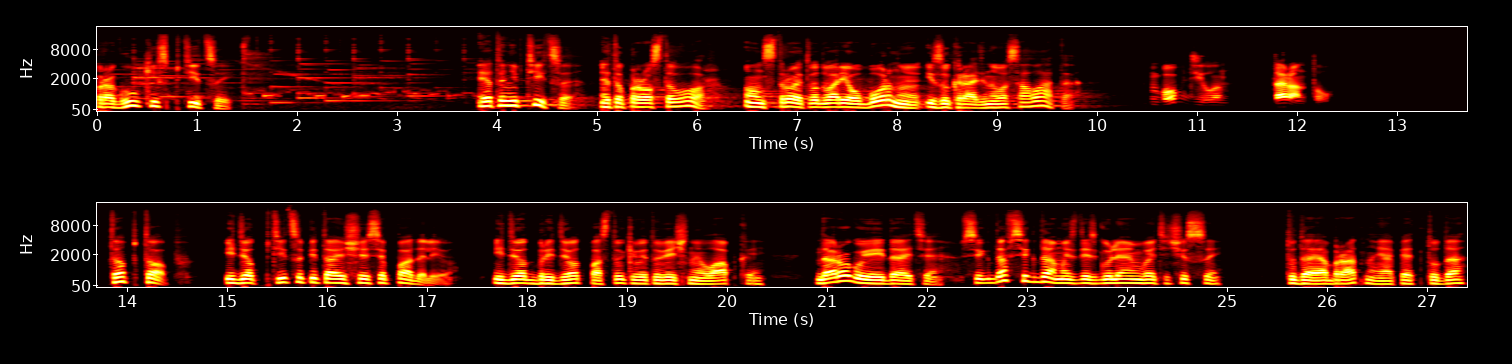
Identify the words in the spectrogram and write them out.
Прогулки с птицей Это не птица, это просто вор. Он строит во дворе уборную из украденного салата. Боб Дилан. Тарантул. Топ-топ. Идет птица, питающаяся падалью. Идет, бредет, постукивает увечной лапкой. Дорогу ей дайте. Всегда-всегда мы здесь гуляем в эти часы. Туда и обратно, и опять туда.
